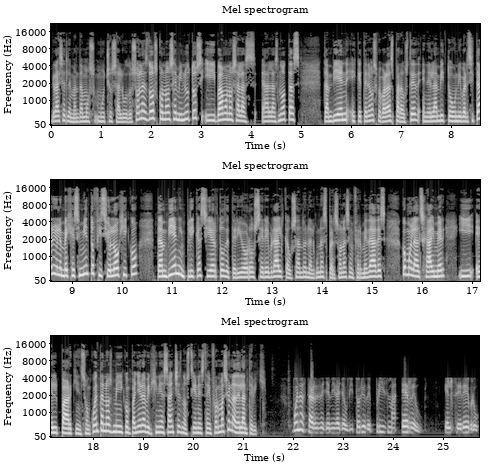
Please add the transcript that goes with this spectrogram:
gracias, le mandamos muchos saludos. Son las dos con once minutos y vámonos a las, a las notas también eh, que tenemos preparadas para usted en el ámbito universitario. El envejecimiento fisiológico también implica cierto deterioro cerebral, causando en algunas personas enfermedades como el Alzheimer y el Parkinson. Cuéntanos, mi compañera Virginia Sánchez nos tiene esta información. Adelante, Vicky. Buenas tardes, Deyanira y auditorio de Prisma RU. El cerebro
